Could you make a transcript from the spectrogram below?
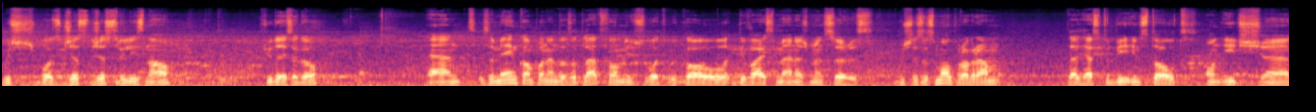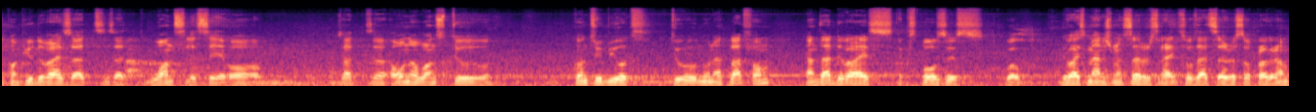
which was just just released now, a few days ago. And the main component of the platform is what we call device management service, which is a small program that has to be installed on each uh, compute device that that wants, let's say, or that the owner wants to contribute to NuNet platform, and that device exposes well device management service, right? So that service or program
